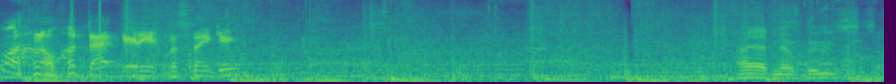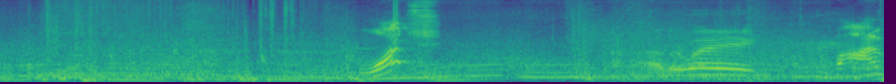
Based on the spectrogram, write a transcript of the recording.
well, I don't know what that idiot was thinking. I had no boost. So I couldn't do What? Other way. Well,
